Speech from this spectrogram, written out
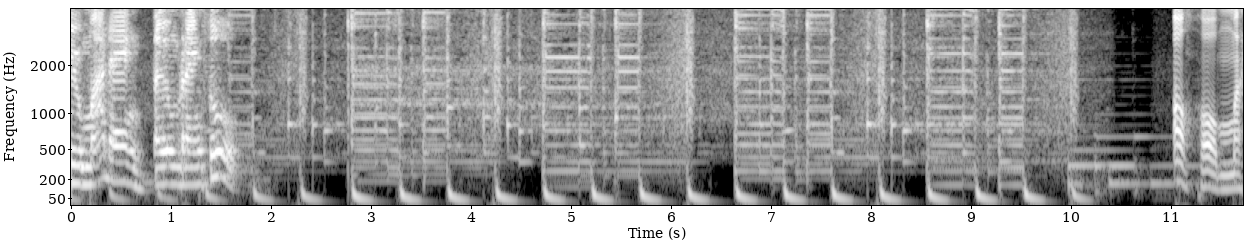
ดื่มม้าแดงเติมแรงสู้ อ้โหมา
